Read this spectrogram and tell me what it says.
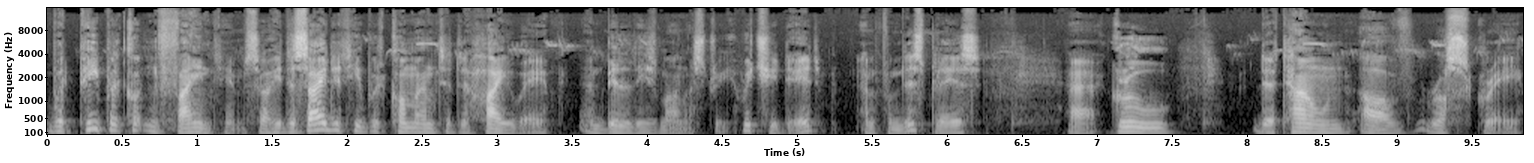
But people couldn't find him, so he decided he would come onto the highway and build his monastery, which he did. And from this place uh, grew the town of Roscrea.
